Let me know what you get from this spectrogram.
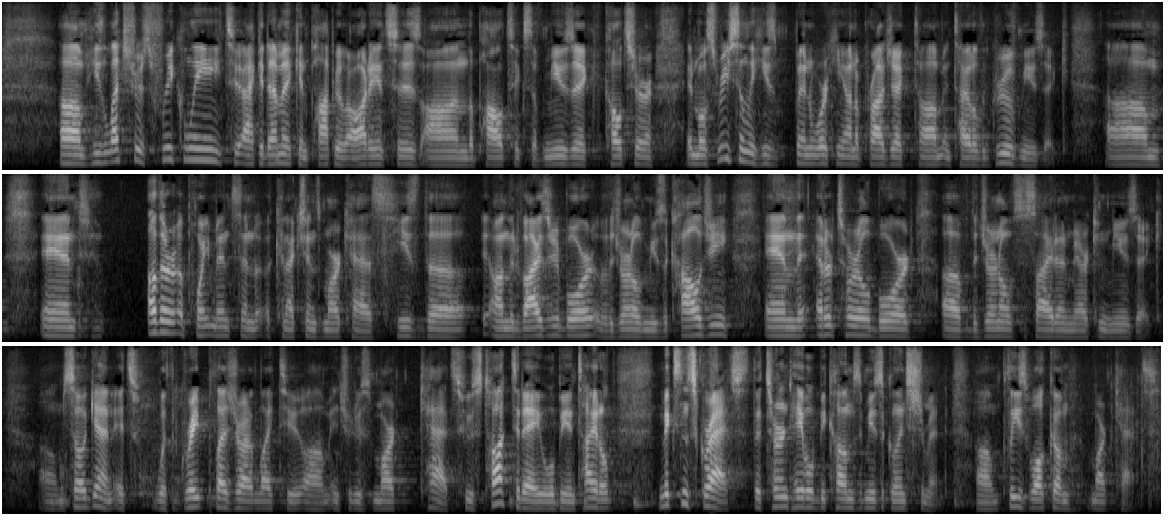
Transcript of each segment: Um, he lectures frequently to academic and popular audiences on the politics of music, culture, and most recently he's been working on a project um, entitled The Groove Music. Um, and other appointments and connections Mark has. He's the, on the advisory board of the Journal of Musicology and the editorial board of the Journal of Society of American Music. Um, so again, it's with great pleasure I'd like to um, introduce Mark Katz, whose talk today will be entitled Mix and Scratch, The Turntable Becomes a Musical Instrument. Um, please welcome Mark Katz.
